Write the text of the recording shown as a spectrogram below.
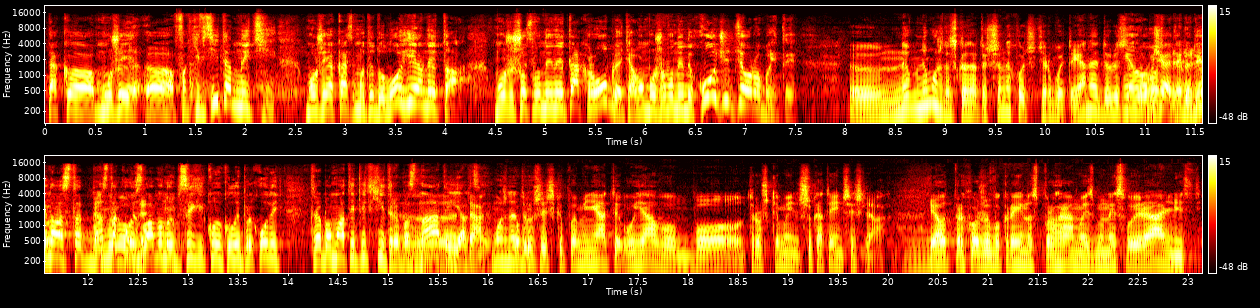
Так е, може е, фахівці там не ті, може якась методологія не та, може щось вони не так роблять, або може вони не хочуть цього робити. Е, Не, не можна сказати, що не хочуть робити. Я навіть дивлюся. Ні, ну вибачайте, людина з, та- з такою роблять. зламаною психікою, коли приходить, треба мати підхід, треба знати, Е, як так, це. можна робити. трошечки поміняти уяву, бо трошки шукати інший шлях. Я от приходжу в Україну з програмою Зміни свою реальність.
